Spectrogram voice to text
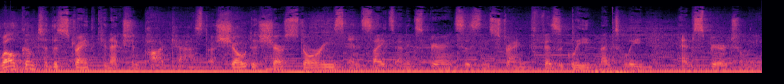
Welcome to the Strength Connection Podcast, a show to share stories, insights, and experiences in strength physically, mentally, and spiritually.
